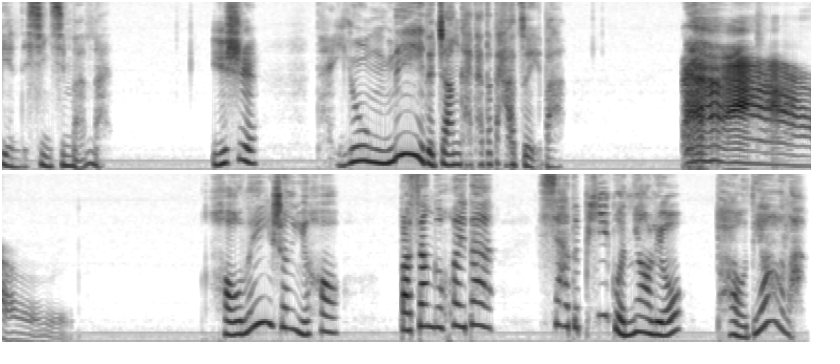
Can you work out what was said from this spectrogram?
变得信心满满。于是，他用力的张开他的大嘴巴，啊！吼了一声以后。把三个坏蛋吓得屁滚尿流，跑掉了。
